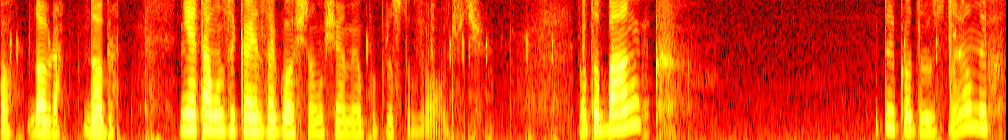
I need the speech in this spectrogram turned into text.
O, dobra, dobra. Nie, ta muzyka jest za głośna, musiałem ją po prostu wyłączyć. No to bank. Tylko dla znajomych.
